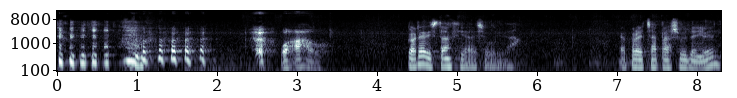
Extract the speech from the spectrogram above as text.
wow. Corre a distancia de seguridad. Voy a aprovechar para subir de nivel.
